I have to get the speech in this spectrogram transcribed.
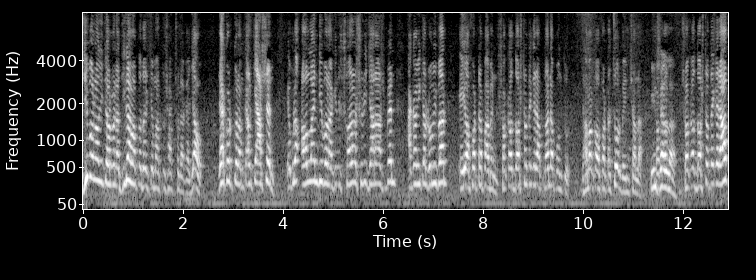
জীবনও দিতে পারবে না। দিলাম আপনাদেরকে মাত্র সাতশো টাকায়। যাও রেকর্ড করলাম। কালকে আসেন। এগুলো অনলাইন দিব না কিন্তু সরাসরি যারা আসবেন আগামীকাল রবিবার এই অফারটা পাবেন। সকাল দশটা থেকে রাত নয়টা পর্যন্ত। ধামাকা অফারটা চলবে ইনশাল্লাহ। ইনশাল্লাহ। সকাল- সকাল দশটা থেকে রাত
